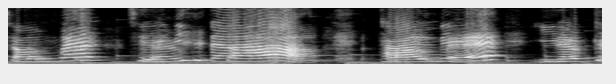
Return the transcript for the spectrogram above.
정말 재밌다. 다음에 이렇게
